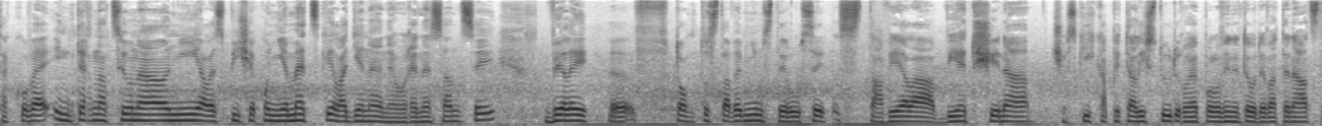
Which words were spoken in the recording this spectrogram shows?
takové internacionální, ale spíš jako německy laděné neorenesanci. Vily eh, v tomto stavebním stylu si stavěla většina českých kapitalistů druhé poloviny toho 19.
